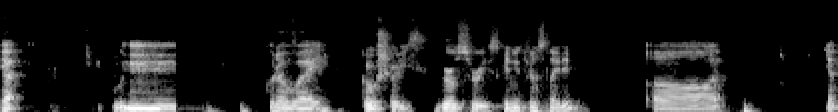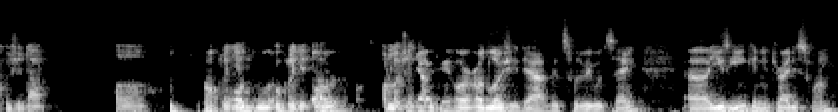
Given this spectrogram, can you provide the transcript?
Yeah. Put Mm, put away groceries. groceries. Can you translate it? Uh, jakože dát. Uh, No, uklidit, odlo- to. or- Odložit. Yeah, okay. Or odložit. Yeah, that's what we would say. Uh, Yuzi, can you try this one?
